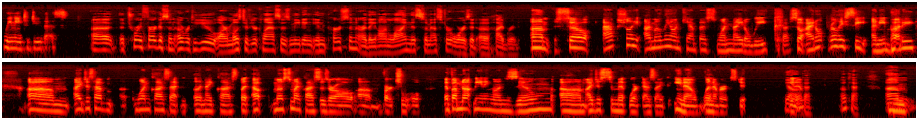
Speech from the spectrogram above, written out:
we need to do this. Uh, Troy Ferguson, over to you. Are most of your classes meeting in person? Are they online this semester, or is it a hybrid? Um, so actually, I'm only on campus one night a week, okay. so I don't really see anybody. Um, I just have uh, one class at a night class, but uh, most of my classes are all um, virtual. If I'm not meeting on Zoom, um, I just submit work as I, you know, whenever yeah. it's due. Yeah. You know? Okay. Um,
